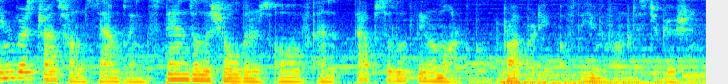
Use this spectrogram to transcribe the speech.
Inverse transform sampling stands on the shoulders of an absolutely remarkable property of the uniform distribution,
